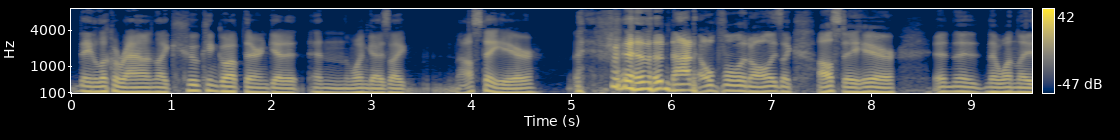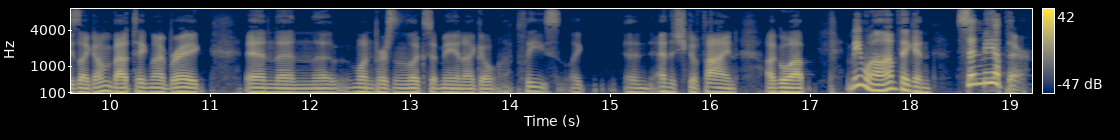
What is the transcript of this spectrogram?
They look around like who can go up there and get it, and one guy's like, I'll stay here. Not helpful at all. He's like, I'll stay here. And the the one lady's like, I'm about to take my break. And then the one person looks at me and I go, please, like, and and then she goes, fine, I'll go up. And meanwhile, I'm thinking, send me up there.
